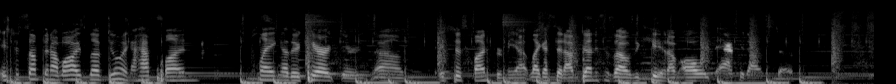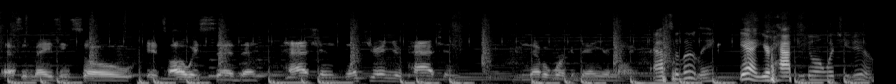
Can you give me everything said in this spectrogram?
it's just something I've always loved doing. I have fun playing other characters. Um, it's just fun for me. I, like I said, I've done it since I was a kid. I've always acted out stuff. That's amazing. So it's always said that passion, once you're in your passion, you never work a day in your life. Absolutely. Yeah, you're happy doing what you do.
